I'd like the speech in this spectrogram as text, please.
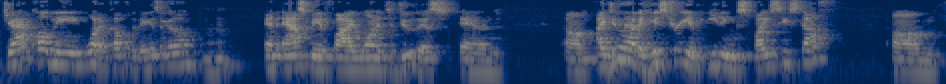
Jack called me, what, a couple of days ago, Mhm. and asked me if I wanted to do this. And um, I do have a history of eating spicy stuff. Um,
